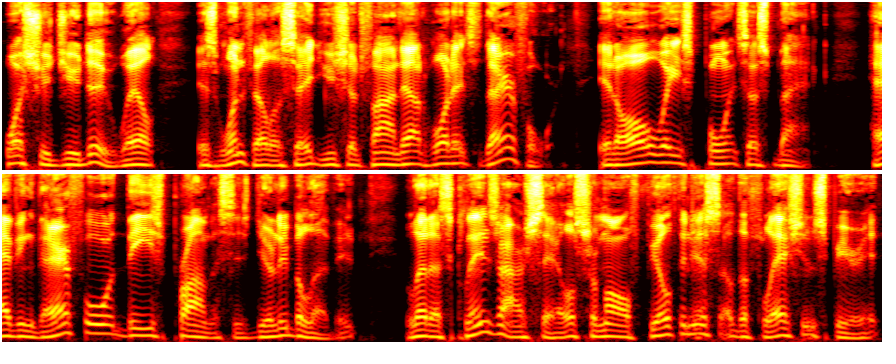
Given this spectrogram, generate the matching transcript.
what should you do? Well, as one fellow said, you should find out what it's there for. It always points us back. Having therefore these promises, dearly beloved, let us cleanse ourselves from all filthiness of the flesh and spirit,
